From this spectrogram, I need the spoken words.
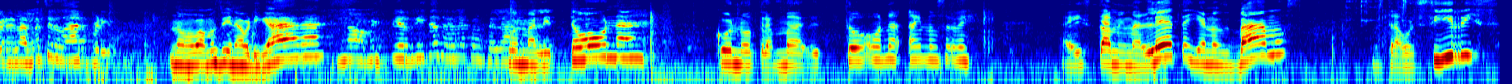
pero en la noche nos va a dar frío. No, vamos bien abrigadas. No, mis piernitas se van a congelar. Con maletona. Con otra maletona. Ay, no se ve. Ahí está mi maleta. Ya nos vamos. Nuestra bolsirris.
